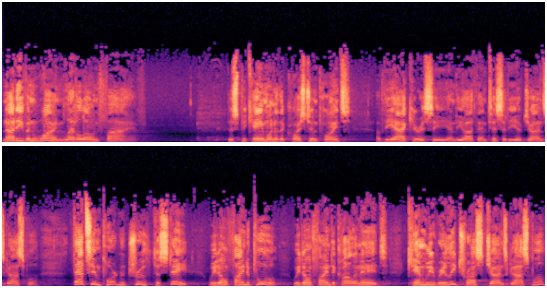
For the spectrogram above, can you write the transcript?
not even one, let alone five. This became one of the question points of the accuracy and the authenticity of John's gospel. That's important truth to state. We don't find a pool, we don't find the colonnades. Can we really trust John's gospel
